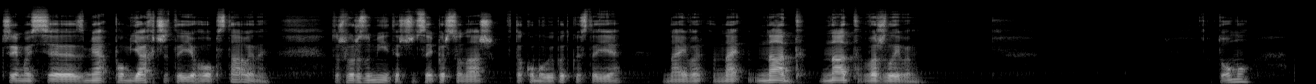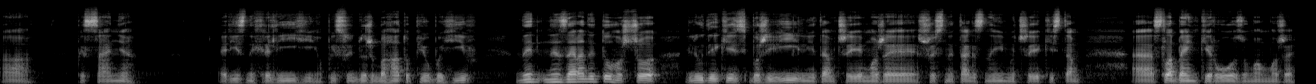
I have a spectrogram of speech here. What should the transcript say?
чимось е, пом'якчити його обставини. Тож ви розумієте, що цей персонаж в такому випадку стає найва... най... над... надважливим. Тому а, писання різних релігій описують дуже багато півбогів. Не, не заради того, що люди якісь божевільні, там, чи може щось не так з ними, чи якісь там слабенькі розумом, може.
